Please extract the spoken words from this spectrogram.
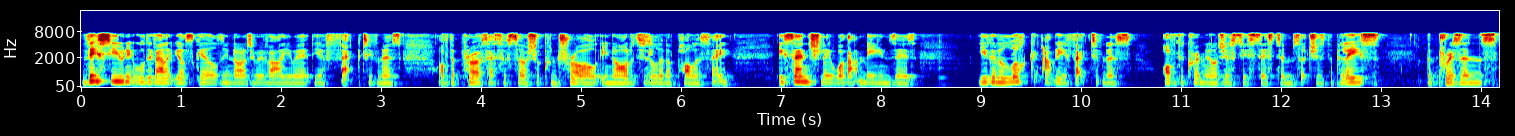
This unit will develop your skills in order to evaluate the effectiveness of the process of social control in order to deliver policy. Essentially what that means is you're going to look at the effectiveness of the criminal justice system such as the police, the prisons,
